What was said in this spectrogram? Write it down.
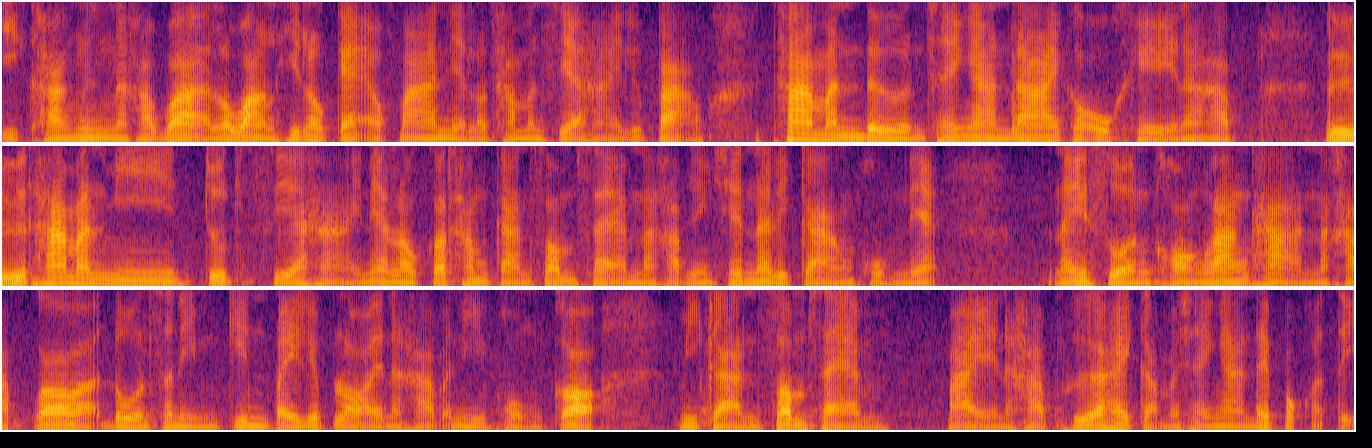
อีกครั้งหนึ่งนะครับ ว่าระหว่างที่เราแกะออกมาเนี่ยเราทำมันเสียหายหรือเปล่า ถ้ามันเดินใช้งานได้ก็โอเคนะครับ หรือถ้ามันมีจุดเสียหายเนี่ยเราก็ทำการซ่อมแซมนะครับ อย่างเช่นนาฬิกาของผมเนี่ยในส่วนของรางฐานนะครับ ก็โดนสนิมกินไปเรียบร้อยนะครับ อันนี้ผมก็มีการซ่อมแซมไปนะครับ เพื่อให้กลับมาใช้งานได้ปกติ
